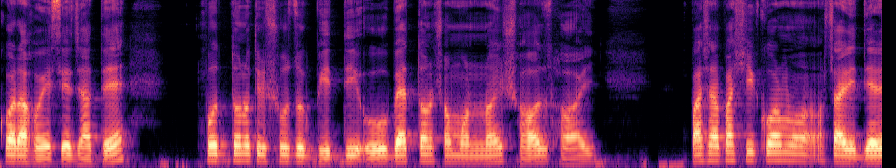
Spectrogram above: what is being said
করা হয়েছে যাতে পদোন্নতির সুযোগ বৃদ্ধি ও বেতন সমন্বয় সহজ হয়। পাশাপাশি কর্মচারীদের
